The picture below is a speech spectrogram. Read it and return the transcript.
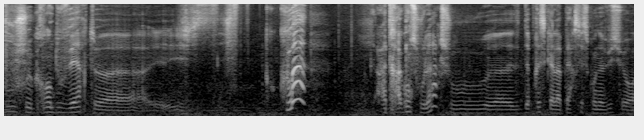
bouche grande ouverte. euh, quoi? Un dragon sous l'arche ou euh, d'après ce qu'elle a percé, ce qu'on a vu sur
